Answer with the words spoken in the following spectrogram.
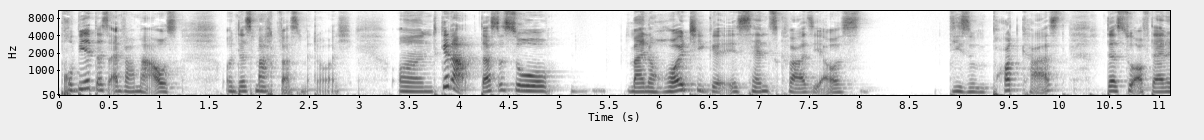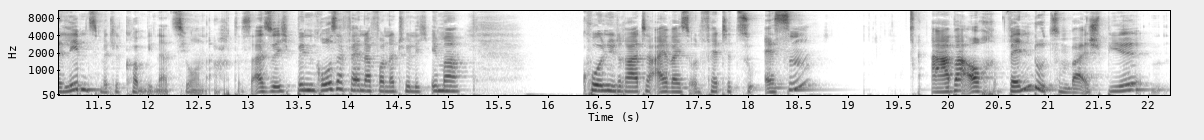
Probiert das einfach mal aus und das macht was mit euch. Und genau, das ist so meine heutige Essenz quasi aus diesem Podcast, dass du auf deine Lebensmittelkombination achtest. Also ich bin großer Fan davon natürlich immer Kohlenhydrate, Eiweiß und Fette zu essen. Aber auch wenn du zum Beispiel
